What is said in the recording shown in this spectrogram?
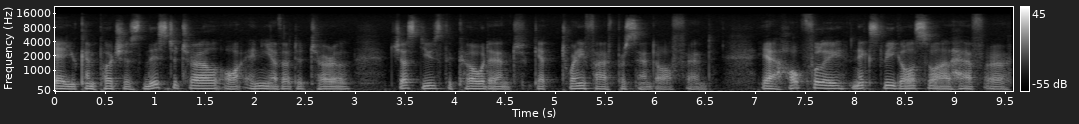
yeah, you can purchase this tutorial or any other tutorial. Just use the code and get 25% off. And yeah, hopefully next week also I'll have a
